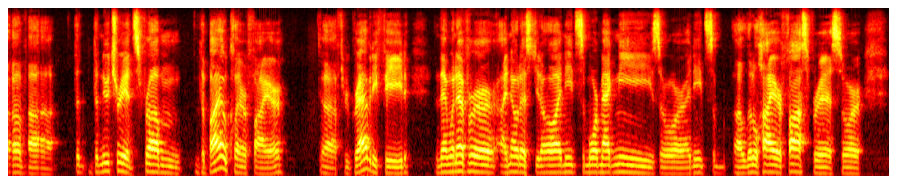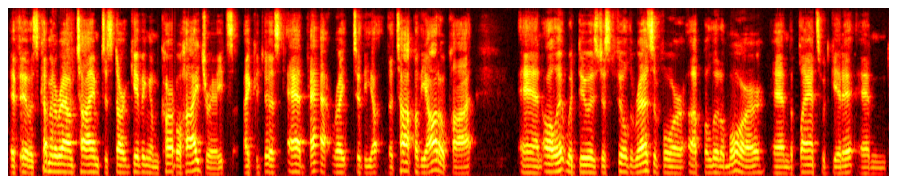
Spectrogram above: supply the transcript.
of uh, the, the nutrients from the bioclarifier uh, through gravity feed. And then whenever I noticed, you know, I need some more manganese or I need some a little higher phosphorus or if it was coming around time to start giving them carbohydrates, I could just add that right to the the top of the autopot and all it would do is just fill the reservoir up a little more, and the plants would get it, and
